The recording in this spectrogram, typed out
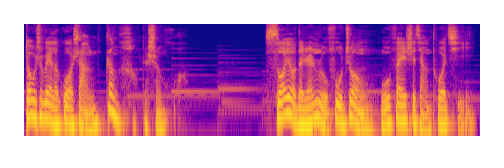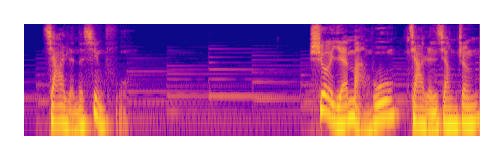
都是为了过上更好的生活。所有的忍辱负重，无非是想托起家人的幸福。设宴满屋，家人相争，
